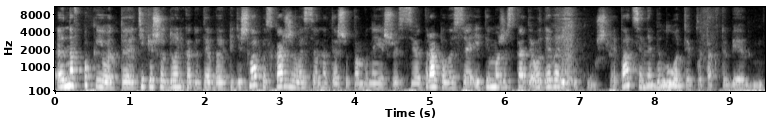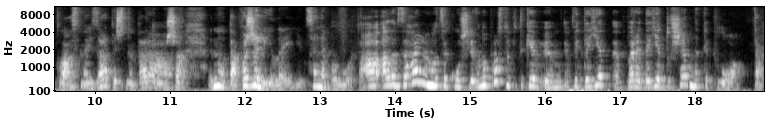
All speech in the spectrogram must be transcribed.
е, навпаки, от е, тільки що донька до тебе підійшла, поскаржилася на те, що там в неї щось е, трапилося, і ти можеш сказати, о, де варіки кушлі. Та? Це не було, типу, так тобі класно і затишно, та? Так. тому що ну, так, пожаліла її, це не було так. А, але в загальному це кушлі, воно просто таке ем, віддає, передає душевне тепло. Так.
